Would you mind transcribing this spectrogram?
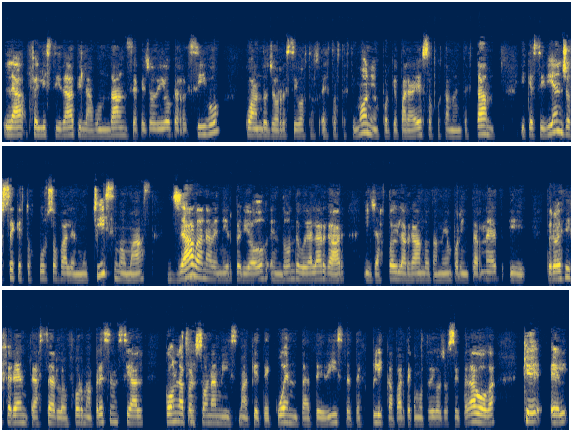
la felicidad y la abundancia que yo digo que recibo cuando yo recibo estos, estos testimonios, porque para eso justamente están. Y que si bien yo sé que estos cursos valen muchísimo más, ya van a venir periodos en donde voy a largar y ya estoy largando también por internet, y, pero es diferente hacerlo en forma presencial con la persona misma que te cuenta, te dice, te explica, aparte como te digo, yo soy pedagoga, que el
